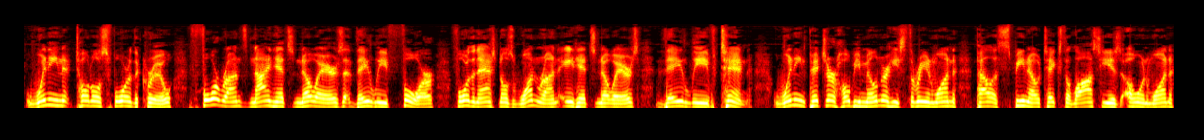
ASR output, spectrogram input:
Winning totals for the crew: four runs, nine hits, no errors. They leave four. For the Nationals, one run, eight hits, no errors. They leave ten. Winning pitcher Hoby Milner, he's three and one. Paolo Espino takes the loss. He is 0 and one.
